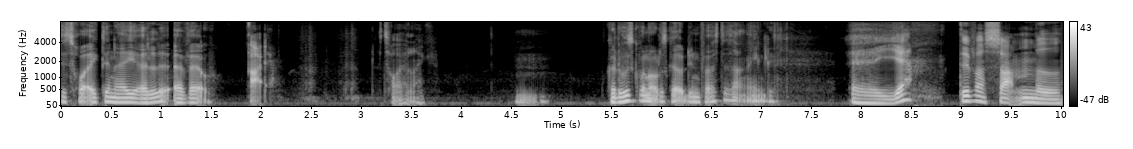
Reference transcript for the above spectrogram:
Det tror jeg ikke, den er i alle erhverv. Nej, det tror jeg heller ikke. Hmm. Kan du huske, hvornår du skrev din første sang egentlig? Øh, ja, det var sammen med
